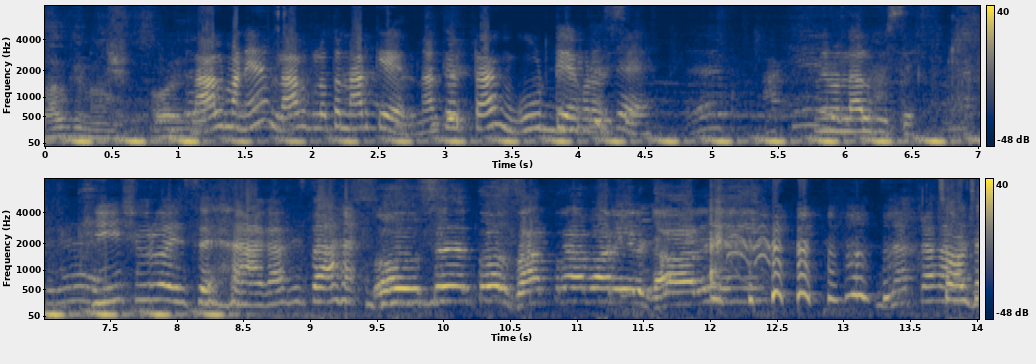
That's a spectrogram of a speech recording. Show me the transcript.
লাল কেন ওই লাল মানে? লালগুলো তো নারকেল। নারকেলটা গুড় দিয়ে করা হয়েছে লাল হয়েছে কি শুরু হয়েছে আগা পিছা চলছে তো যাত্রা বাড়ির গাড়ি চলছে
